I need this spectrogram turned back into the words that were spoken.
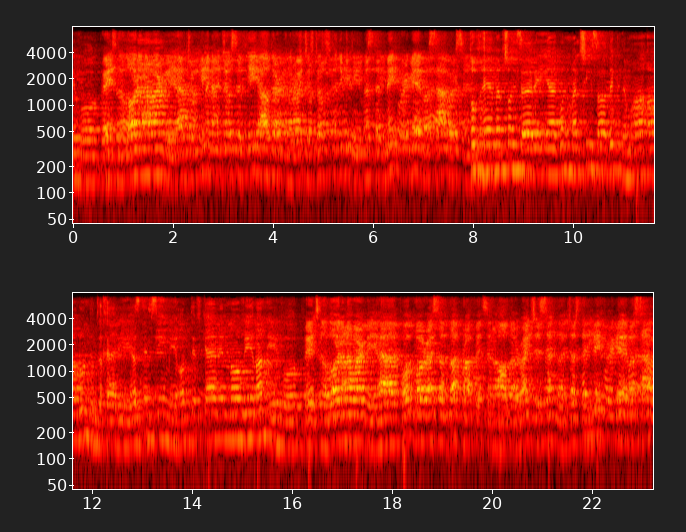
evo. Pray to the Lord on our behalf, Joachim and Joseph the elder, and the righteous Joseph and Nicodemus, that he may forgive us our sins. طفهم بشوي سارية كن ملشي صادق نم آرون نم زخاري أسلم سيمي أنتف كان النوفينا إيفو Pray to the Lord on our behalf, O chorus of the prophets and all the righteous and the just, that he forgive us our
